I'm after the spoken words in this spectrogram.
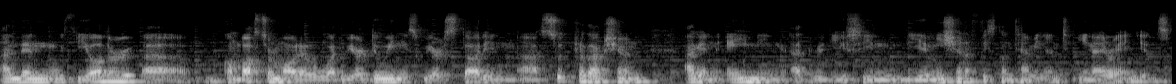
And then with the other uh, combustor model, what we are doing is we are studying uh, soot production, again, aiming at reducing the emission of this contaminant in aero engines.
